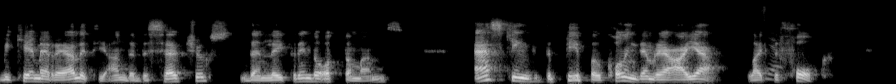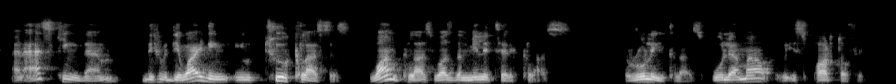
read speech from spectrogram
became a reality under the seljuks then later in the ottomans asking the people calling them reaya like the folk and asking them dividing in two classes. One class was the military class ruling class. Ulama is part of it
